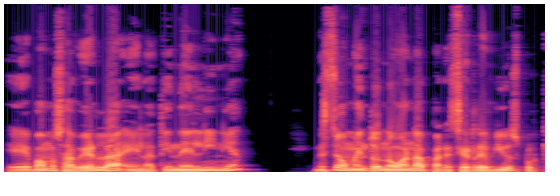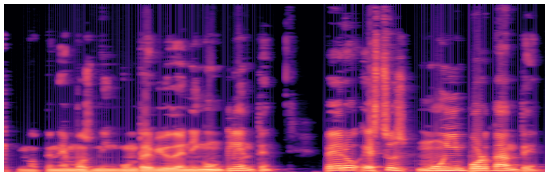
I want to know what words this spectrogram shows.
Eh, vamos a verla en la tienda en línea. En este momento no van a aparecer reviews porque no tenemos ningún review de ningún cliente, pero esto es muy importante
